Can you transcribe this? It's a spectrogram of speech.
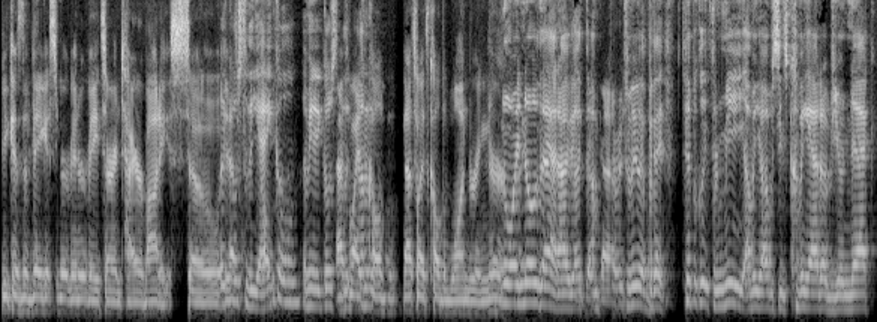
because the vagus nerve innervates our entire bodies. So it goes to the ankle. I mean, it goes. That's the, why it's called. That's why it's called the wandering nerve. No, I know that. I, am very familiar with that. But typically for me, I mean, obviously it's coming out of your neck,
